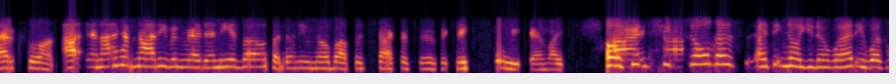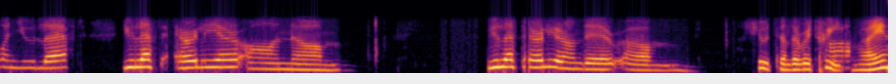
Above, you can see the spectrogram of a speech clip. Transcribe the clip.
Excellent. I, and I have not even read any of those. I don't even know about this chakra certification weekend. Like, Oh, I, she she told us. I think no. You know what? It was when you left. You left earlier on. um You left earlier on the um shoots on the retreat, Uh, right?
